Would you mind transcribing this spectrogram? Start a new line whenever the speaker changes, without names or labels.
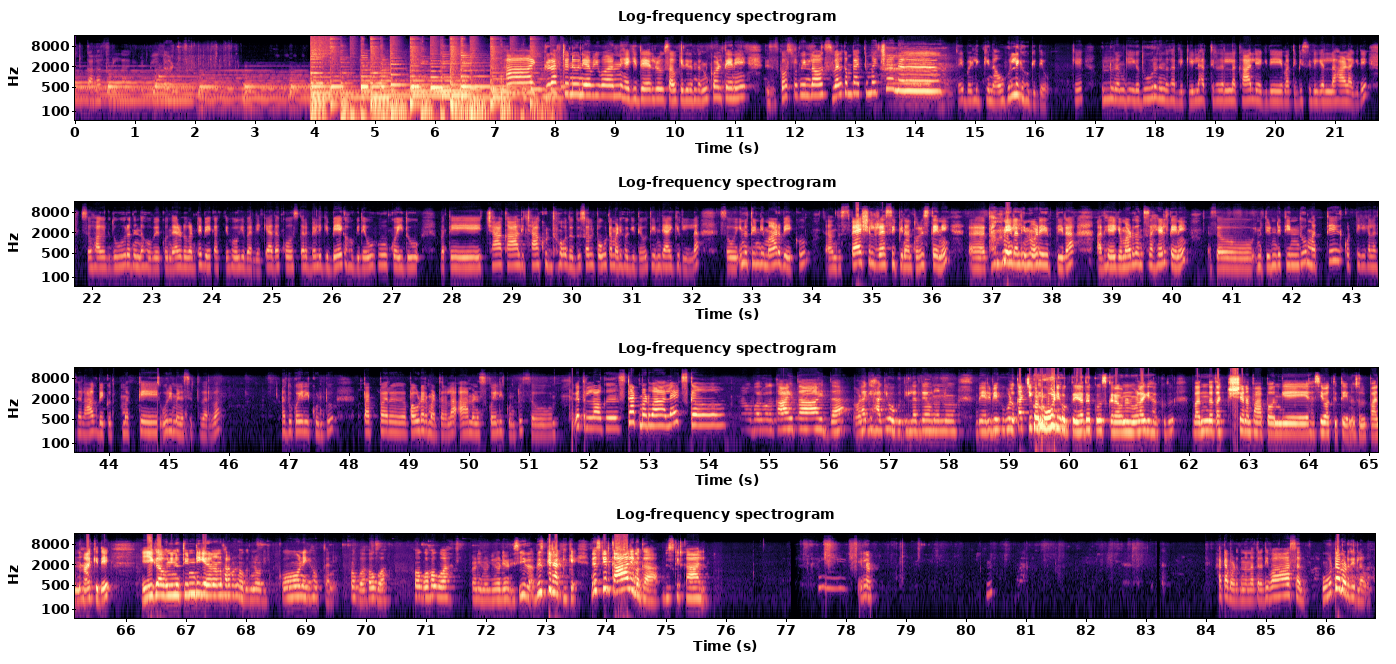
ಎಷ್ಟು ಕಲರ್ಫುಲ್ ಆಗಿದೆ ಬೀಟ್ ಹಣ್ಣು hi good afternoon everyone ಹೇಗಿದೆ ಎಲ್ಲರೂ? ಸೌಖ್ಯದಿರಿ ಅಂತ ಅಂದ್ಕೊಳ್ತೇನೆ. This is cost in logs welcome back to my channel ಬೆಳಿಗ್ಗೆ ನಾವು ಹುಲ್ಲಿಗೆ ಹೋಗಿದ್ದೆವು. ಓಕೆ ಹುಲ್ಲು ನಮಗೆ ಈಗ ದೂರದಿಂದ ತರಲಿಕ್ಕೆ, ಇಲ್ಲಿ ಹತ್ತಿರದೆಲ್ಲ ಖಾಲಿಯಾಗಿದೆ, ಮತ್ತು ಬಿಸಿಲಿಗೆಲ್ಲ ಹಾಳಾಗಿದೆ. ಸೊ ಹಾಗಾಗಿ ದೂರದಿಂದ ಹೋಗಬೇಕು, ಒಂದು ಎರಡು ಗಂಟೆ ಬೇಕಾಗ್ತದೆ ಹೋಗಿ ಬರಲಿಕ್ಕೆ. ಅದಕ್ಕೋಸ್ಕರ ಬೆಳಿಗ್ಗೆ ಬೇಗ ಹೋಗಿದ್ದೆವು, ಹೂ ಕೊಯ್ದು, ಮತ್ತು ಚಹಾ ಖಾಲಿ ಚಹಾ ಕುಡ್ದು ಹೋದದ್ದು ಸ್ವಲ್ಪ ಊಟ ಮಾಡಿ ಹೋಗಿದ್ದೆವು, ತಿಂಡಿ ಆಗಿರಲಿಲ್ಲ. ಸೊ ಇನ್ನು ತಿಂಡಿ ಮಾಡಬೇಕು. ಒಂದು ಸ್ಪೆಷಲ್ ರೆಸಿಪಿ ನಾನು ತೋರಿಸ್ತೇನೆ. ತಮ್ಮನೇಲಲ್ಲಿ ನೋಡೇ ಇರ್ತೀರಾ, ಅದು ಹೇಗೆ ಮಾಡೋದು ಅಂತ ಸಹ ಹೇಳ್ತೇನೆ. ಸೊ ಇನ್ನು ತಿಂಡಿ ತಿಂದು ಮತ್ತೆ ಕೊಟ್ಟಿಗೆ ಕೆಲಸ ಎಲ್ಲ ಆಗಬೇಕು. ಮತ್ತೆ ಉರಿ ಇರ್ತದಲ್ವಾ ಅದು ಕೊಯ್ಲಿಕ್ಕುಂಟು ಪೆಪ್ಪರ್ ಪೌಡರ್ ಮಾಡ್ತಾರಲ್ಲ, ಆ ಮೆಣಸು ಕೊಯ್ಲಿಕ್ಕುಂಟು ಸೊ ಇವತ್ತು ಲಾಗ್ ಸ್ಟಾರ್ಟ್ ಮಾಡುವ. ಲೆಟ್ಸ್ ಗೋ ನಾವು ಬರುವಾಗ ಕಾಯ್ತಾ ಇದ್ದ. ಒಳಗೆ ಹಾಕಿ ಹೋಗುದು. ಇಲ್ಲದ್ರೆ ಅವನನ್ನು ಬೇರೆ ಬೇಕುಗಳು ಕಚ್ಚಿಕೊಂಡು ಓಡಿ ಹೋಗ್ತೇವೆ. ಅದಕ್ಕೋಸ್ಕರ ಅವನನ್ನು ಒಳಗೆ ಹಾಕುದು. ಬಂದ ತಕ್ಷಣ ಪಾಪ ಅವನಿಗೆ ಹಸಿವಾಗ್ತಿತ್ತು ಏನೋ ಸ್ವಲ್ಪ ಅನ್ನ ಹಾಕಿದೆ. ಈಗ ಅವನಿನ್ನು ತಿಂಡಿಗೆ ನಾನು ಕರ್ಕೊಂಡು ಹೋಗುದು. ನೋಡಿ, ಕೋಣೆಗೆ ಹೋಗ್ತಾನೆ. ಹೋಗುವ ಹೋಗುವ. ಹೋಗುವ ಹೋಗುವ. ನೋಡಿ ನೋಡಿ ನೋಡಿ ನೋಡಿ. ಸೀದಾ ಬಿಸ್ಕೆಟ್ ಹಾಕಲಿಕ್ಕೆ. ಬಿಸ್ಕೆಟ್ ಖಾಲಿ ಮಗ. ಬಿಸ್ಕೆಟ್ ಖಾಲಿ. ಇಲ್ಲ? ಹಠ ಮಾಡುದು ನನ್ನ ಹತ್ರ, ದಿವಾಸಲು. ಊಟ ಮಾಡುದಿಲ್ಲ ಅವನು.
